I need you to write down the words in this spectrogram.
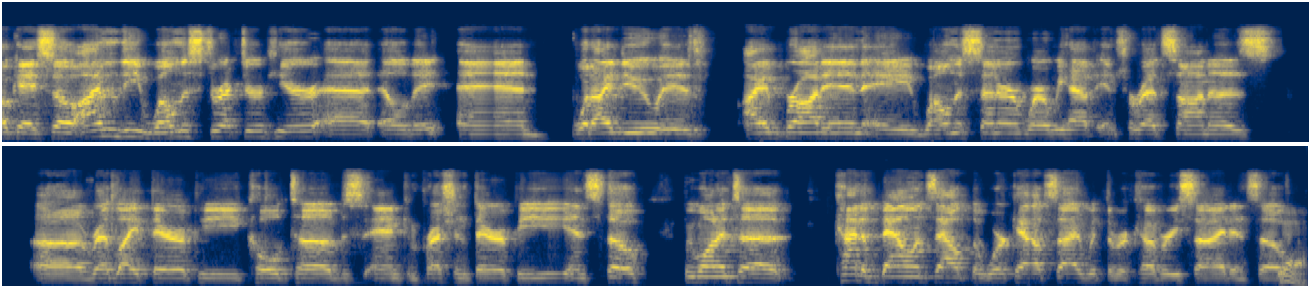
Okay, so I'm the wellness director here at Elevate, and what I do is I brought in a wellness center where we have infrared saunas, uh, red light therapy, cold tubs, and compression therapy. And so we wanted to kind of balance out the workout side with the recovery side. And so Yeah.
